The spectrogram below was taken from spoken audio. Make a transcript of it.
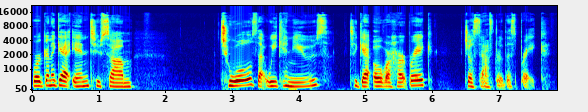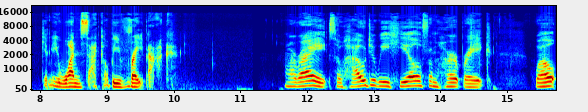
We're going to get into some tools that we can use to get over heartbreak just after this break. Give me one sec, I'll be right back. All right, so how do we heal from heartbreak? Well,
